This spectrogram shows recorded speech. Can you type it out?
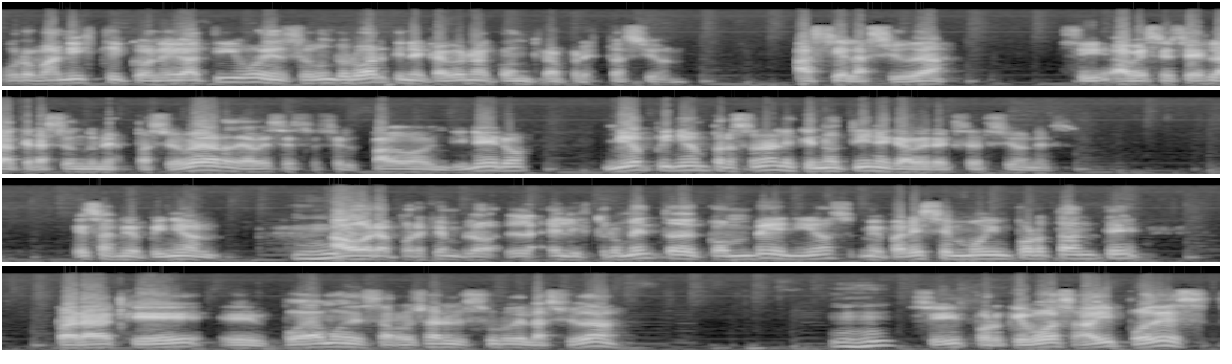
urbanístico negativo y en segundo lugar tiene que haber una contraprestación hacia la ciudad. ¿sí? A veces es la creación de un espacio verde, a veces es el pago en dinero. Mi opinión personal es que no tiene que haber excepciones. Esa es mi opinión. Ahora, por ejemplo, el instrumento de convenios me parece muy importante para que eh, podamos desarrollar el sur de la ciudad. ¿Sí? Porque vos ahí podés,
